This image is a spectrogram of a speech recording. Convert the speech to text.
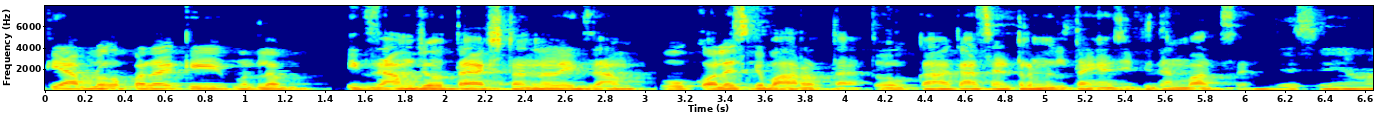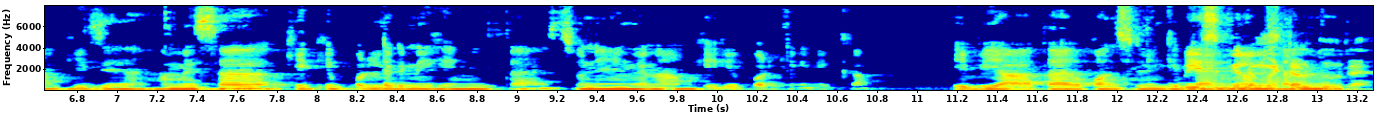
कि आप लोगों को पता है कि मतलब एग्ज़ाम जो होता है एक्सटर्नल एग्ज़ाम वो कॉलेज के बाहर होता है। तो कहाँ कहाँ सेंटर मिलता है यहाँ जीपी धनबाद से? जैसे यहाँ की जो हमेशा के के पॉलिटेक्निक ही मिलता है सुने होंगे नाम के के पॉलिटेक्निक का। ये भी आता है काउंसिलिंग के बीस किलोमीटर दूर है।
